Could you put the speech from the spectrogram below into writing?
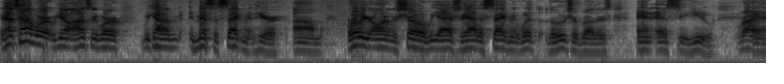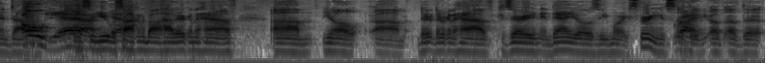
And that's kind of where you know, honestly, where we kind of missed a segment here. Um, earlier on in the show, we actually had a segment with the Lucha Brothers and SCU. Right. And um, Oh, yeah, SCU was talking about how they're going to have, um, you know, um, they're they're going to have Kazarian and Daniels, the more experienced Right. of, the, of, of the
